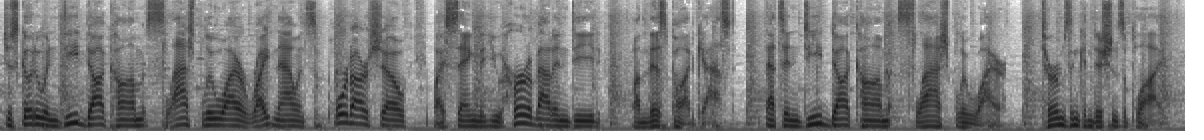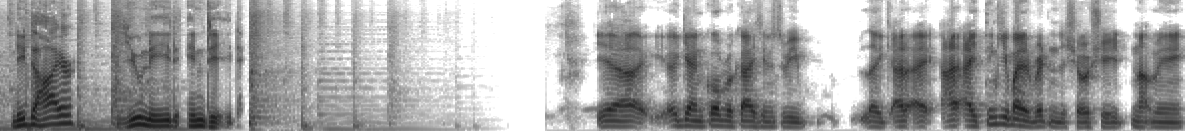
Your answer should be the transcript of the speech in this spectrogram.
Just go to Indeed.com slash BlueWire right now and support our show by saying that you heard about Indeed on this podcast. That's Indeed.com slash BlueWire. Terms and conditions apply. Need to hire? You need Indeed. Yeah, again, Cobra Kai seems to be like I I I think he might have written the show sheet, not me,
